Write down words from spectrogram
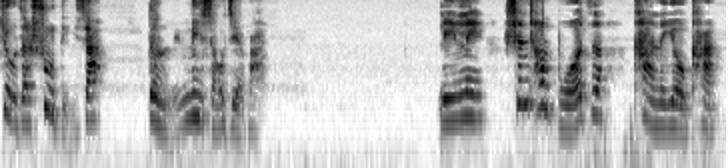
就在树底下等玲玲小姐吧。”玲玲伸长脖子看了又看，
